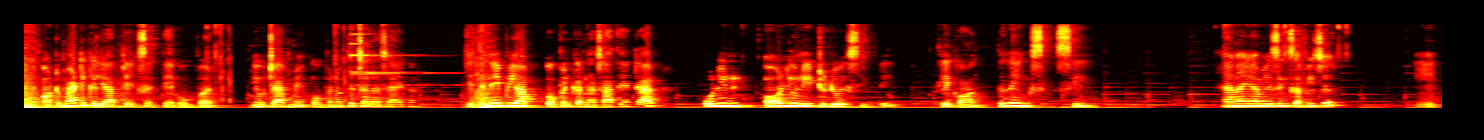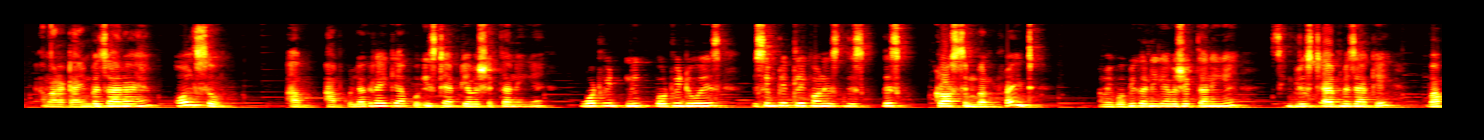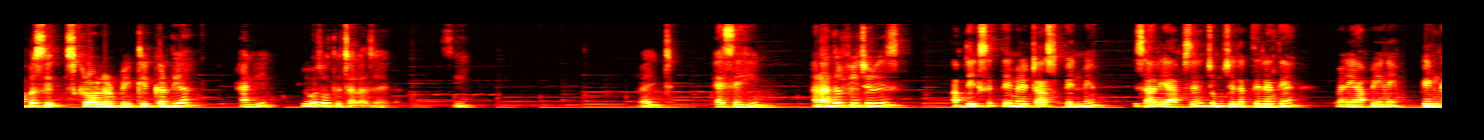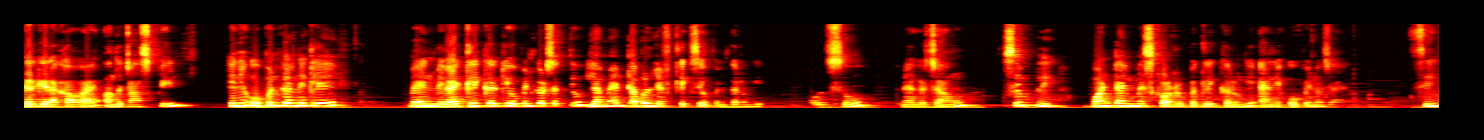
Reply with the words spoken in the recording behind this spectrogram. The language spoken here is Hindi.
and automatically आप देख सकते हैं, ऊपर न्यू टैब में ओपन होते चला जाएगा। जितने भी आप ओपन करना चाहते हैं tab all you need to do is simply click on the links सी है ना ये अमेजिंग सा फीचर ये हमारा टाइम बचा रहा है। ऑल्सो अब आपको लग रहा है कि आपको इस टैब की आवश्यकता नहीं है। What we what we do is simply click on is this this cross symbol right हमें वो भी करने की आवश्यकता नहीं है। सिंपली उस टैब में जाके वापस स्क्रॉलर पे क्लिक कर दिया एंड ये क्लोज होते चला जाएगा। See right right? ऐसे ही अनदर फीचर इज़ आप देख सकते हैं मेरे टास्क पेन में ये सारे ऐप्स हैं जो मुझे लगते रहते हैं। मैंने यहाँ पे इन्हें पिन करके रखा हुआ है ऑन द टास्क पेन इन्हें ओपन करने के लिए मैं इनमें राइट क्लिक करके ओपन कर सकती हूँ, या मैं डबल लेफ़्ट क्लिक से ओपन करूँगी। ऑल्सो मैं अगर चाहूँ सिंपली वन टाइम मैं स्क्रॉलर पर क्लिक करूँगी एंड ये ओपन हो जाए। सी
